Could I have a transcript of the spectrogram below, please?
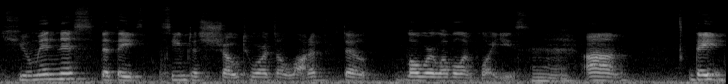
humanness that they seem to show towards a lot of the lower level employees Hmm. um, they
